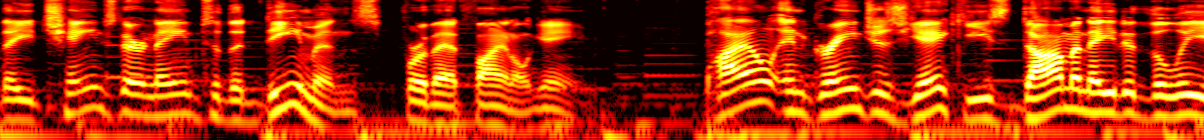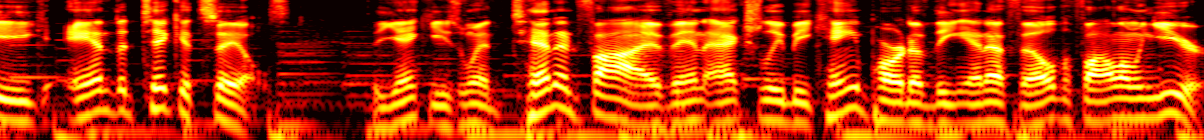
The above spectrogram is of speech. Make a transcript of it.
they changed their name to the Demons for that final game. Pyle and Grange's Yankees dominated the league and the ticket sales. The Yankees went 10 and 5 and actually became part of the NFL the following year.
